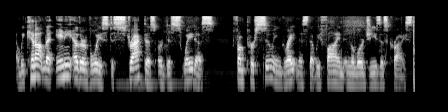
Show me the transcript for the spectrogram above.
And we cannot let any other voice distract us or dissuade us from pursuing greatness that we find in the Lord Jesus Christ.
